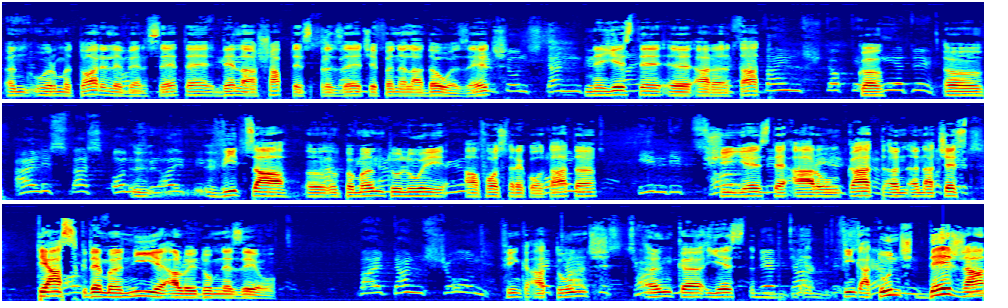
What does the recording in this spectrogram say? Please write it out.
În Versen următoarele versete, de la 17 până la 20, wird uns dann ne gezeigt, este uh, dass der arătat Weinstock der că Erde uh, alles, was ungläubig vița uh, pământului a fost recoltată in die și este aruncat în, în acest teasc de mânie a lui Dumnezeu. weil dann schon Fiindcă atunci încă este, fiindcă atunci deja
